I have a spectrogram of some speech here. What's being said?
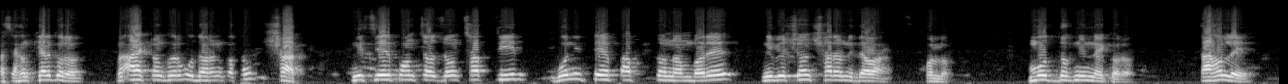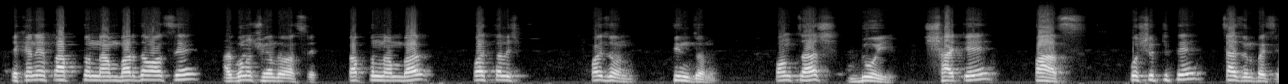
আচ্ছা এখন খেয়াল করো আরেকটা অঙ্ক করব, উদাহরণ কত? সাত। নিচের পঞ্চাশ জন ছাত্রীর গণিতে প্রাপ্ত নম্বরের নিবেশন সারণী দেওয়া হলো। মধ্যক নির্ণয় করো। তাহলে এখানে প্রাপ্ত নাম্বার দেওয়া আছে আর গণসংখ্যা দেওয়া আছে। প্রাপ্ত নাম্বার পঁয়তাল্লিশ, কয়জন? তিনজন। পঞ্চাশ, দুই, ষাটে, পাঁচ, পঁয়ষট্টিতে চারজন পাইছে,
